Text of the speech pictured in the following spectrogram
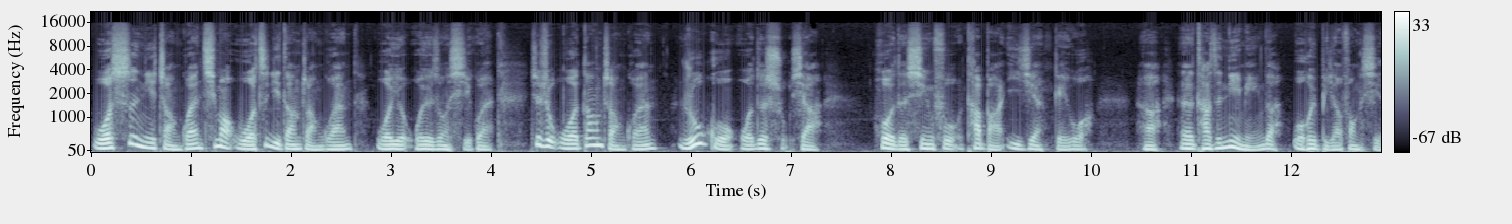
我是你长官，起码我自己当长官，我有我有这种习惯，就是我当长官，如果我的属下或者心腹他把意见给我，啊，呃，他是匿名的，我会比较放心，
